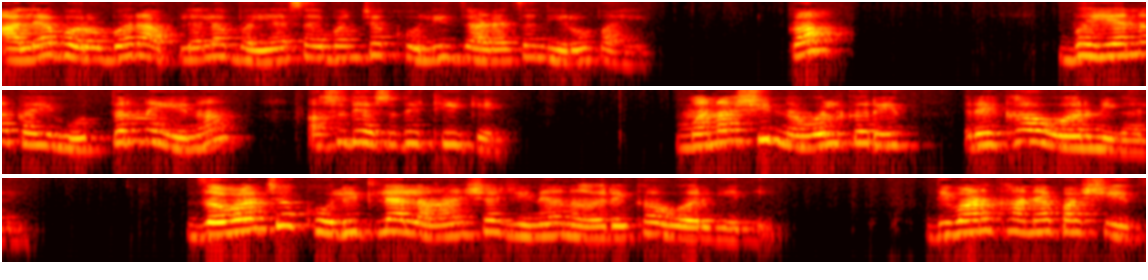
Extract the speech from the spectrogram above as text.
आल्याबरोबर आपल्याला भैयासाहेबांच्या खोलीत जाण्याचा निरोप आहे. का? भैयांना काही होत तर नाहीये ना? असू दे असू दे ठीक. आहे मनाशी नवल करीत रेखा वर निघाली. जवळच्या खोलीतल्या लहानशा जिन्यानं रेखा वर गेली. दिवाणखान्यापाशीच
